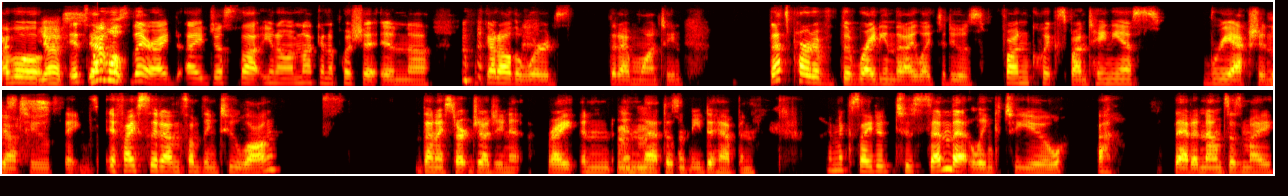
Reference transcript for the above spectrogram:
I will. Yes. It's That will- almost there. I I just thought, you know, I'm not going to push it and uh I've got all the words that I'm wanting. That's part of the writing that I like to do is fun, quick, spontaneous reactions to things. If I sit on something too long, then I start judging it, right? And Mhm. and that doesn't need to happen. I'm excited to send that link to you that announces my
